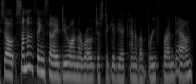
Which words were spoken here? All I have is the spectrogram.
So, some of the things that I do on the road, just to give you a kind of a brief rundown,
